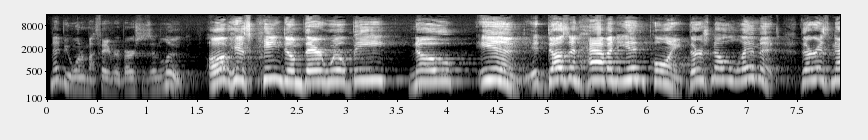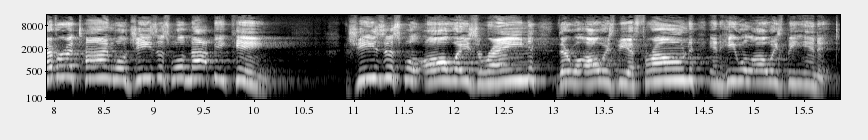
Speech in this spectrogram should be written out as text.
maybe one of my favorite verses in Luke. Of his kingdom there will be no end. It doesn't have an end point, there's no limit. There is never a time where Jesus will not be king. Jesus will always reign, there will always be a throne, and he will always be in it.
